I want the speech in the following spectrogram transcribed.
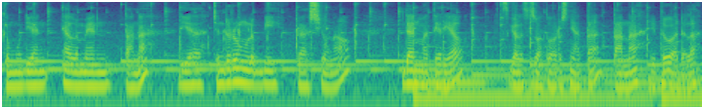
Kemudian elemen tanah, dia cenderung lebih rasional dan material segala sesuatu harus nyata. Tanah itu adalah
